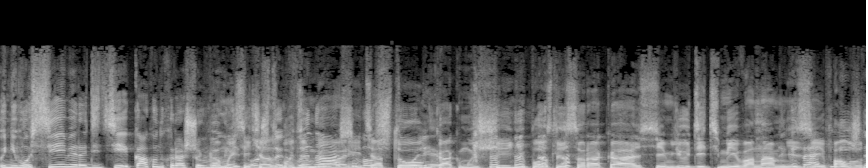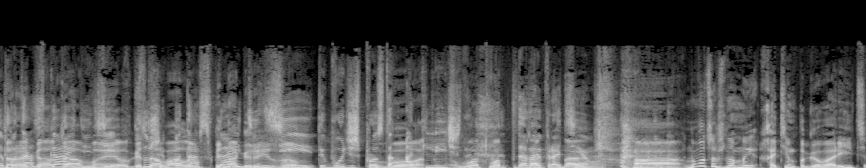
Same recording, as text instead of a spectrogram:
У него семеро детей. Как он хорошо Так, а выглядит. мы Он сейчас их будем говорить о том, как мужчине после 40 с семью детьми в анамнезе и. Слушай, годовалым спиногрызом. Ты будешь просто отлично. Вот, вот Давай про тему. А, ну вот, собственно, мы хотим поговорить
